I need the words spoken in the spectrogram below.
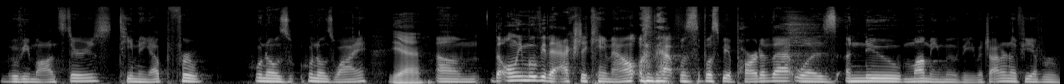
movie monsters teaming up for who knows who knows why. Yeah. Um, the only movie that actually came out that was supposed to be a part of that was a new Mummy movie, which I don't know if you ever.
